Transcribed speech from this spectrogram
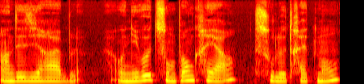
indésirable au niveau de son pancréas sous le traitement,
